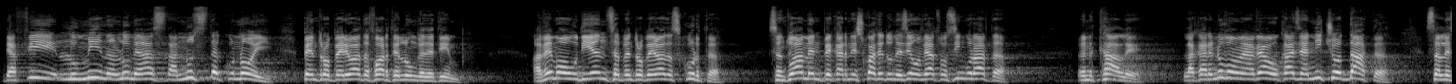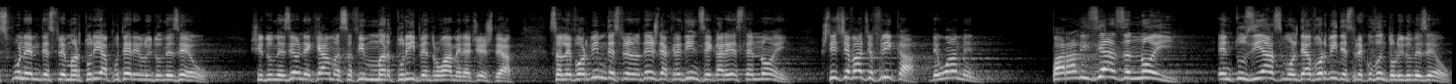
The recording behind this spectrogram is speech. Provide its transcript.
de a fi lumină în lumea asta nu stă cu noi pentru o perioadă foarte lungă de timp. Avem o audiență pentru o perioadă scurtă. Sunt oameni pe care ne scoate Dumnezeu în viață o singură dată în cale, la care nu vom mai avea ocazia niciodată să le spunem despre mărturia puterii lui Dumnezeu. și Dumnezeu ne cheamă să fim mărturii pentru oamenii aceștia. Să le vorbim despre nădejdea credinței care este în noi. Știți ce face frica de oameni? Paralizează în noi entuziasmul de a vorbi despre cuvântul lui Dumnezeu.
